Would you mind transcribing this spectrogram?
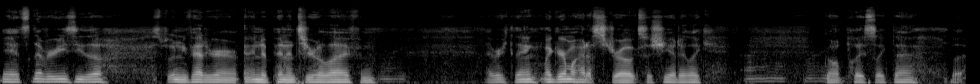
yeah, it's never easy though. It's when you've had your independence your whole life and Right. everything. My grandma had a stroke, so she had to like Uh, right. Go to a place like that. But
